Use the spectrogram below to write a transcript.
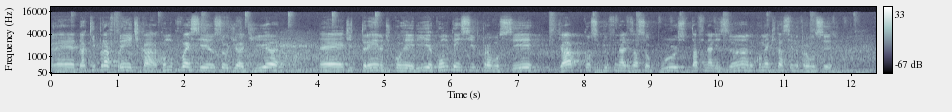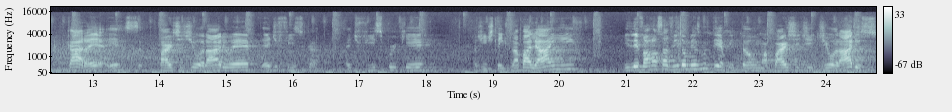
é, daqui para frente, cara, como que vai ser o seu dia a dia é, de treino, de correria? Como tem sido para você? Já conseguiu finalizar seu curso? Tá finalizando? Como é que tá sendo para você? Cara, é, essa parte de horário é, é difícil, cara. É difícil porque a gente tem que trabalhar e, e levar a nossa vida ao mesmo tempo. Então, a parte de, de horários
